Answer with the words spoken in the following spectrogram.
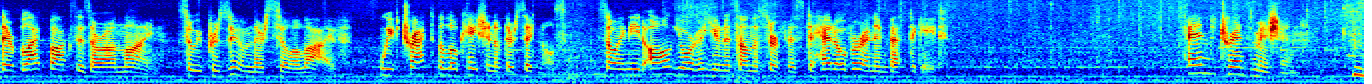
Their black boxes are online, so we presume they're still alive. We've tracked the location of their signals, so I need all Yorha units on the surface to head over and investigate. End transmission. Hmm.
